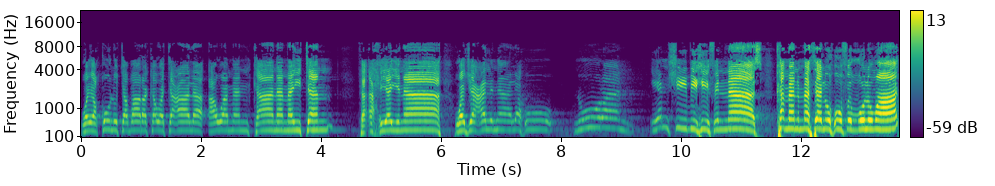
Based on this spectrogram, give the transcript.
ويقول تبارك وتعالى اومن كان ميتا فاحييناه وجعلنا له نورا يمشي به في الناس. كمن مثله في الظلمات؟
